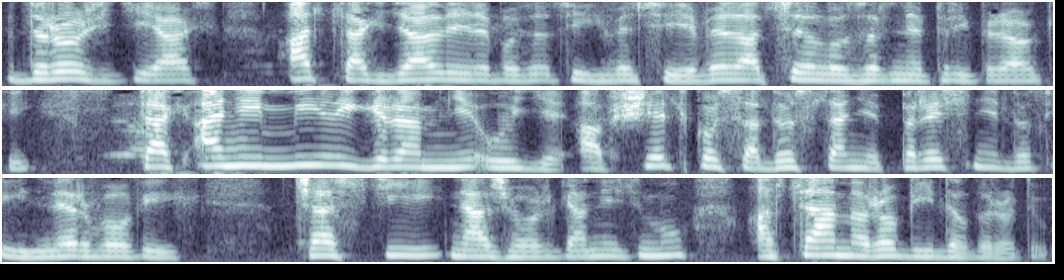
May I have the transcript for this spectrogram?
v droždiach a tak ďalej, lebo do tých vecí je veľa celozrné prípravky, tak ani miligram neujde a všetko sa dostane presne do tých nervových častí nášho organizmu a tam robí dobrotu.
